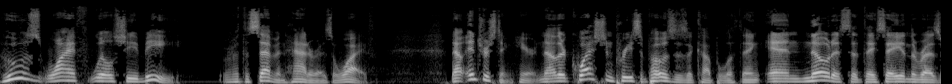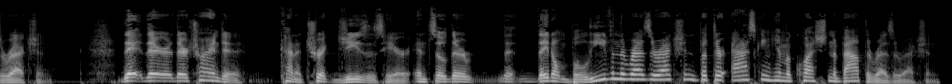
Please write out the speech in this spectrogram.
whose wife will she be? For the seven had her as a wife. Now, interesting here. Now, their question presupposes a couple of things, and notice that they say in the resurrection. They, they're they're trying to kind of trick Jesus here, and so they're they don't believe in the resurrection, but they're asking him a question about the resurrection.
